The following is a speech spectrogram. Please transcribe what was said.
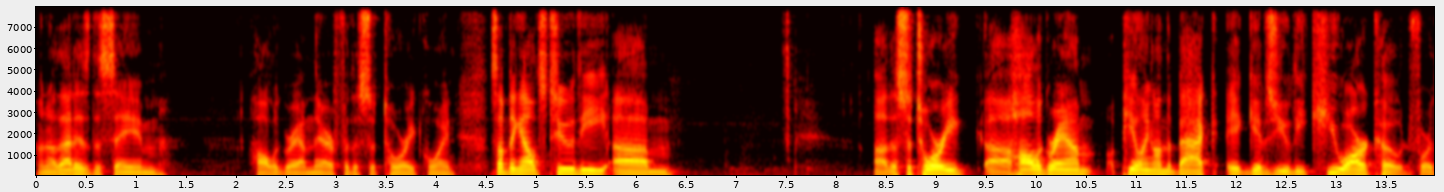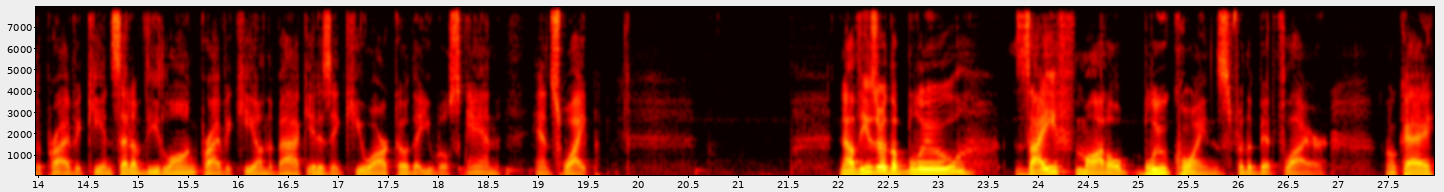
Oh no, that is the same hologram there for the Satori coin. Something else too, the um, uh, the Satori uh, hologram peeling on the back, it gives you the QR code for the private key. Instead of the long private key on the back, it is a QR code that you will scan and swipe. Now, these are the blue Zaif model blue coins for the Bitflyer. Okay.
